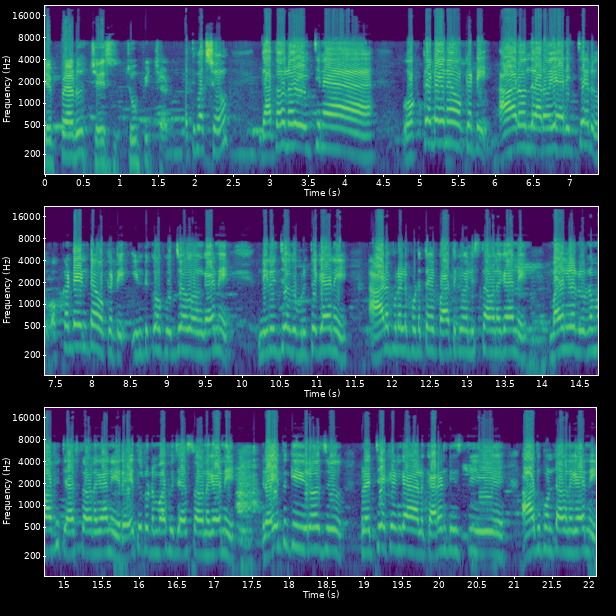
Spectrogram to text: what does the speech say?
చెప్పాడు చేసి చూపించాడు. ప్రతిపక్షం గతంలో ఇచ్చిన ఒక్కటైనా ఒకటి ఆరు వందల అరవై ఆరు ఇచ్చారు. ఒక్కటేంటే ఒకటి ఇంటికొక ఉద్యోగం కానీ నిరుద్యోగ వృత్తి కానీ ఆడపిల్లలు పుడితే పాతిక వేలు ఇస్తామని కానీ మహిళలు రుణమాఫీ చేస్తామని కానీ రైతు రుణమాఫీ చేస్తామని కానీ రైతుకి ఈరోజు ప్రత్యేకంగా వాళ్ళు కరెంట్ ఇచ్చి ఆదుకుంటామని కానీ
